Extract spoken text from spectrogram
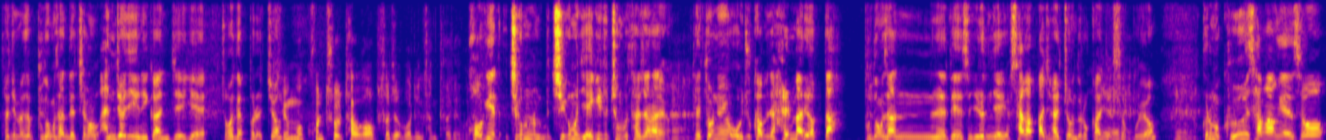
터지면서 부동산 대책은 완전히 그러니까 이제 이게 저거 돼버렸죠. 지금 뭐 컨트롤 타워가 없어져 버린 상태가 되고. 거기 지금은 지금은 얘기조차 못 하잖아요. 예. 대통령이 오죽하면 할 말이 없다. 부동산에 대해서 이런 얘기 사과까지 할 정도로까지 예. 했었고요. 예. 그러면 그 상황에서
